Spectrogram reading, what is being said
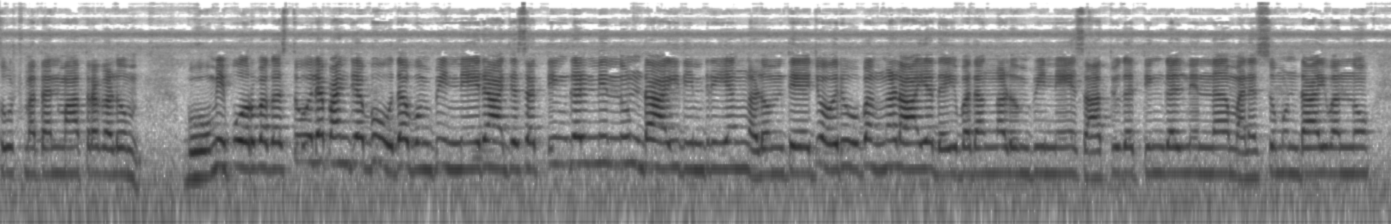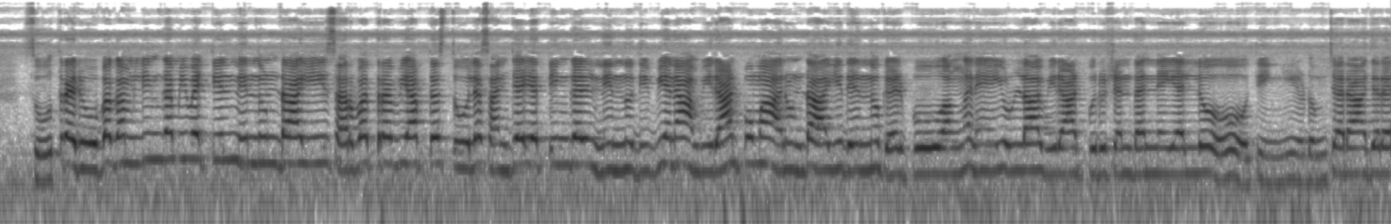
സൂക്ഷ്മ തന്മാത്രകളും ഭൂമി പൂർവക സ്ഥൂല പഞ്ചഭൂതവും പിന്നെ രാജസത്തിങ്കൾ നിന്നുണ്ടായതിന്ദ്രിയങ്ങളും തേജോരൂപങ്ങളായ ദൈവതങ്ങളും പിന്നെ സാത്വികത്തിങ്കൽ നിന്ന് മനസ്സുമുണ്ടായി വന്നു. സൂത്രരൂപകം ലിംഗം ഇവറ്റിൽ നിന്നുണ്ടായി. സർവത്ര വ്യാപ്ത സ്ഥൂല സഞ്ചയത്തിങ്കൽ നിന്നു ദിവ്യനാം വിരാട് പുമാനുണ്ടായിതെന്നു കേൾപ്പൂ. അങ്ങനെയുള്ള വിരാട് പുരുഷൻ തന്നെയല്ലോ. തിങ്ങിടും ചരാചര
